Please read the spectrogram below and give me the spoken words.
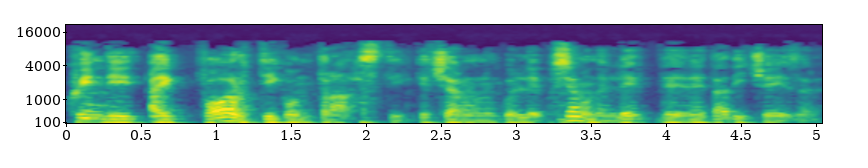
quindi ai forti contrasti che c'erano in quell'epoca. Siamo nelle- nell'età di Cesare,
